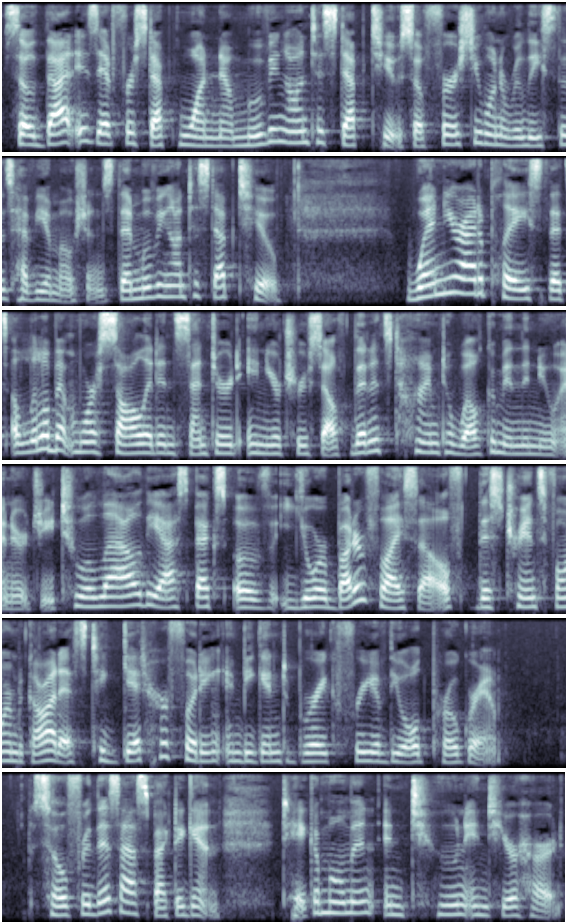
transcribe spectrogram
So that is it for step one. Now, moving on to step two. So, first, you want to release those heavy emotions. Then, moving on to step two. When you're at a place that's a little bit more solid and centered in your true self, then it's time to welcome in the new energy, to allow the aspects of your butterfly self, this transformed goddess, to get her footing and begin to break free of the old program. So, for this aspect, again, take a moment and tune into your heart.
